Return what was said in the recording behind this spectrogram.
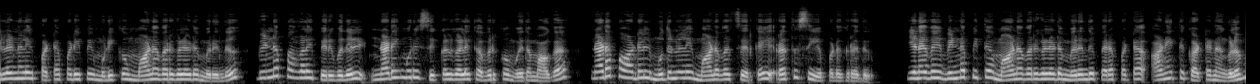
இளநிலை பட்டப்படிப்பை முடிக்கும் மாணவர்களிடமிருந்து விண்ணப்பங்களை பெறுவதில் நடைமுறை சிக்கல்களை தவிர்க்கும் விதமாக நடப்பாண்டில் முதுநிலை மாணவர் சேர்க்கை ரத்து செய்யப்படுகிறது. எனவே விண்ணப்பித்த மாணவர்களிடமிருந்து பெறப்பட்ட அனைத்து கட்டணங்களும்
